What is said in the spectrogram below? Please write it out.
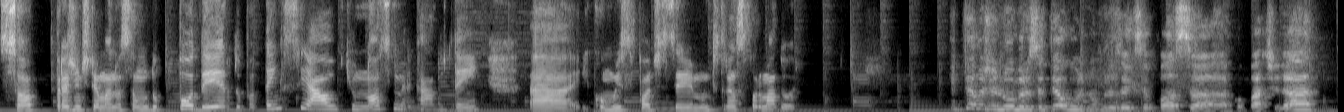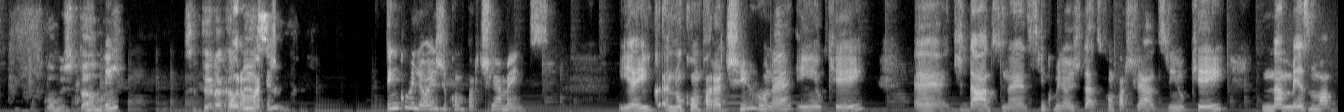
Só para a gente ter uma noção do poder, do potencial que o nosso mercado tem uh, e como isso pode ser muito transformador. Em termos de números, você tem alguns números aí que você possa compartilhar? Como estamos? Sim. Você tem na cabeça? Foram mais de 5 milhões de compartilhamentos. E aí, no comparativo, né, em UK, é, de dados, né, 5 milhões de dados compartilhados. Em UK, na mesma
